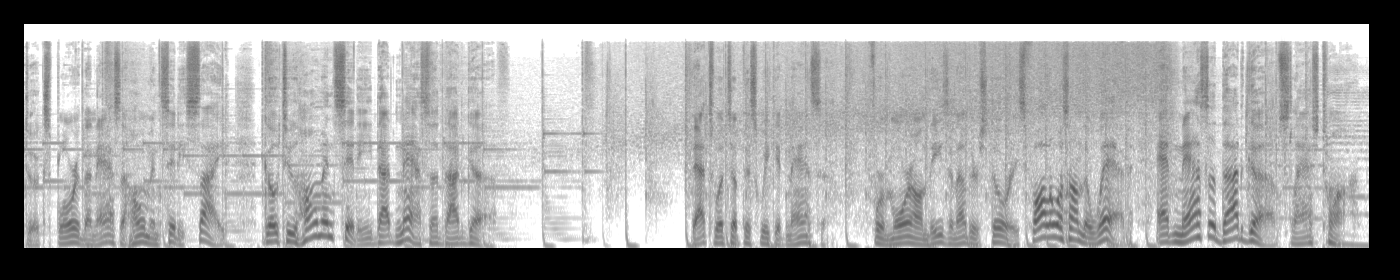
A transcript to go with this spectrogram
To explore the NASA Home and City site, go to homeandcity.nasa.gov. That's what's up this week at NASA. For more on these and other stories, follow us on the web at nasa.gov/twan.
